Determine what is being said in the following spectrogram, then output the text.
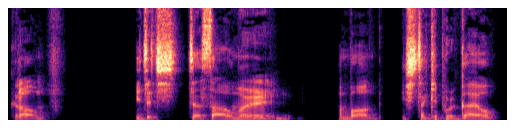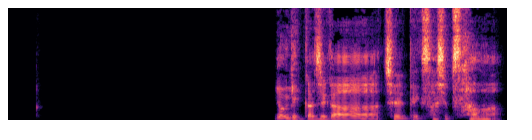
그럼 이제 진짜 싸움을 한번 시작해 볼까요? 여기까지가 제 144화입니다.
